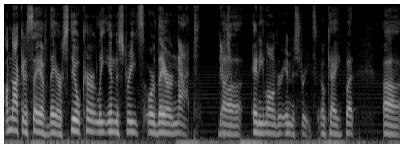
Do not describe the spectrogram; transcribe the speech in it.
I'm not going to say if they are still currently in the streets or they are not Gotcha. uh, any longer in the streets. Okay, but uh,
